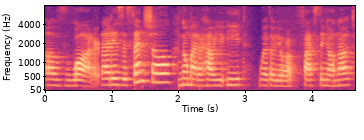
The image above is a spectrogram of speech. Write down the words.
of water. That is essential no matter how you eat, whether you're fasting or not.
